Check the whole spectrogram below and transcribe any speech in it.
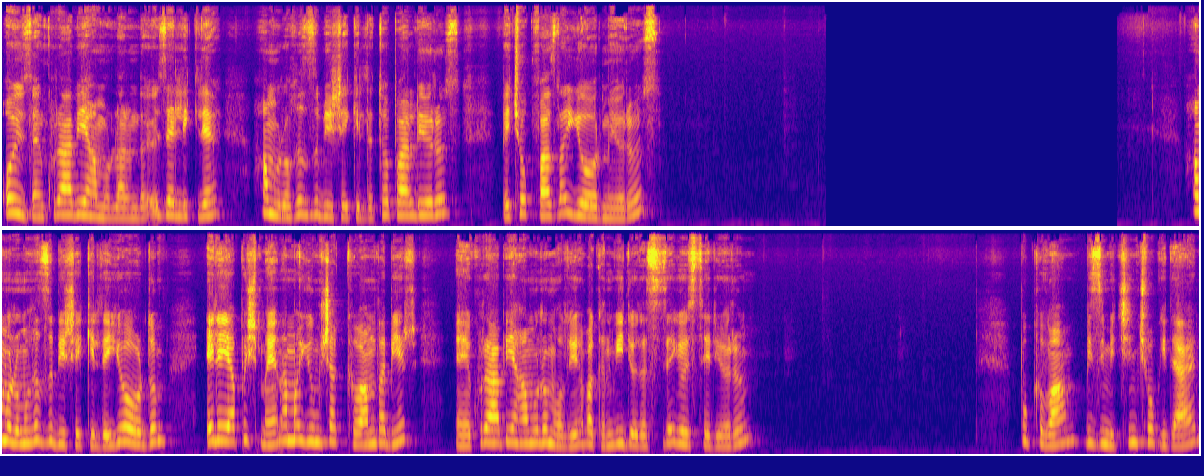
O yüzden kurabiye hamurlarında özellikle hamuru hızlı bir şekilde toparlıyoruz ve çok fazla yoğurmuyoruz. Hamurumu hızlı bir şekilde yoğurdum. Ele yapışmayan ama yumuşak kıvamda bir e, kurabiye hamurum oluyor. Bakın videoda size gösteriyorum. Bu kıvam bizim için çok ideal.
